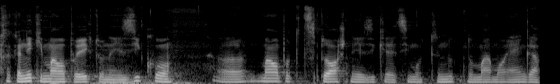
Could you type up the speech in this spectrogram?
nekaj imamo projektov na jeziku, uh, imamo pa tudi splošne jezike. Recimo, trenutno imamo enega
